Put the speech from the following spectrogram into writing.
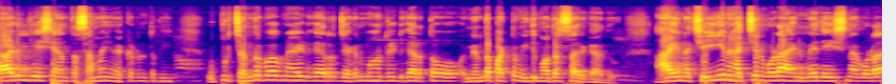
దాడులు చేసే అంత సమయం ఎక్కడుంటుంది ఇప్పుడు చంద్రబాబు నాయుడు గారు జగన్మోహన్ రెడ్డి గారితో నిందపట్టం ఇది మొదటిసారి కాదు. ఆయన చెయ్యని హత్యను కూడా ఆయన మీద వేసినా కూడా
